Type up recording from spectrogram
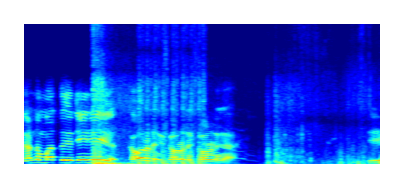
கண்ணை மாத்துங்க ஜி கவர் எடுங்க கவர் எடுங்க கவர் எடுங்க. ஜி.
